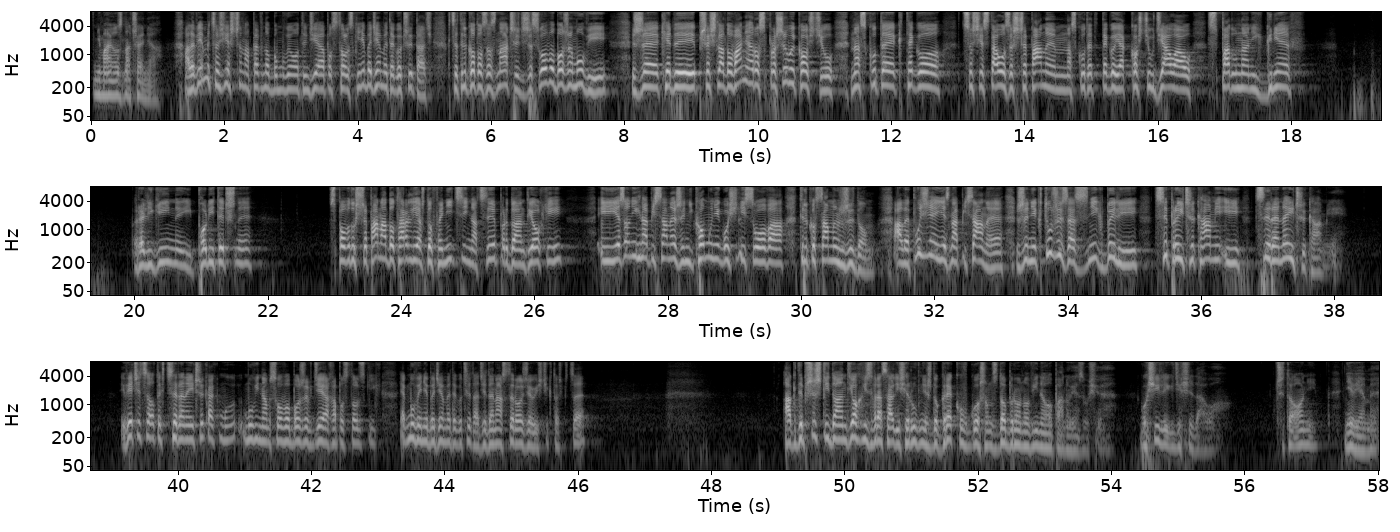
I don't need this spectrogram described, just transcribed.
nie mają znaczenia. Ale wiemy coś jeszcze na pewno, bo mówią o tym dzieje apostolskie. Nie będziemy tego czytać. Chcę tylko to zaznaczyć, że Słowo Boże mówi, że kiedy prześladowania rozproszyły Kościół na skutek tego, co się stało ze Szczepanem, na skutek tego, jak Kościół działał, spadł na nich gniew religijny i polityczny. Z powodu Szczepana dotarli aż do Fenicji, na Cypr, do Antiochii. I jest o nich napisane, że nikomu nie głosili słowa, tylko samym Żydom. Ale później jest napisane, że niektórzy z nich byli Cypryjczykami i Cyrenejczykami. I wiecie, co o tych Cyrenejczykach mówi nam Słowo Boże w dziejach apostolskich? Jak mówię, nie będziemy tego czytać. Jedenasty rozdział, jeśli ktoś chce. A gdy przyszli do Antiochii, zwracali się również do Greków, głosząc dobrą nowinę o Panu Jezusie. Głosili, gdzie się dało. Czy to oni? Nie wiemy.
